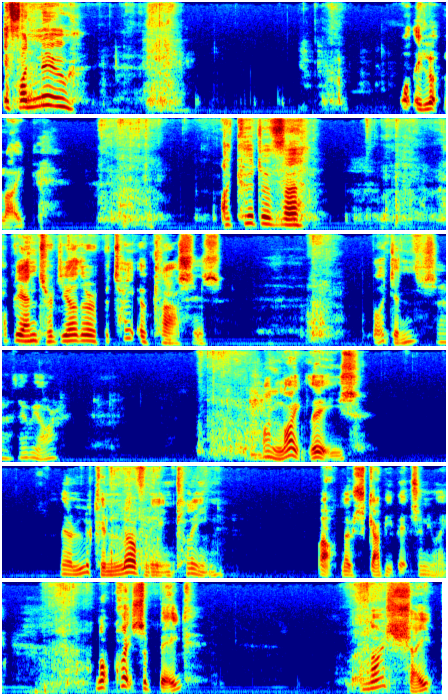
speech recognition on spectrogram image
If I knew what they look like, I could have uh, probably entered the other potato classes. But I didn't, so there we are. I like these. They're looking lovely and clean. Well, no scabby bits anyway. Not quite so big, but a nice shape.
